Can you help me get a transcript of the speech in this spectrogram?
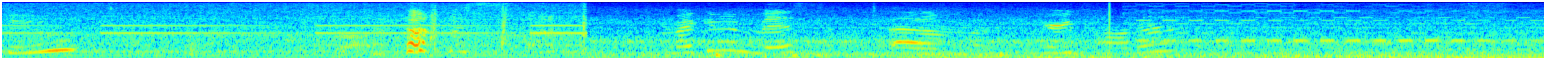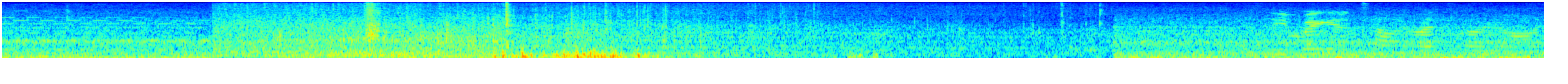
two? Am I gonna miss um, Harry Potter? Is anybody gonna tell me what's going on?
